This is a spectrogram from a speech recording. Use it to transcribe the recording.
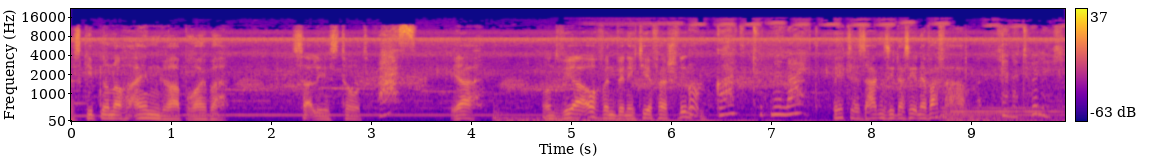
Es gibt nur noch einen Grabräuber. Sully ist tot. Was? Ja. Und wir auch, wenn wir nicht hier Oh verschwinden. Gott, tut mir leid. Bitte sagen Sie, dass Sie eine Waffe haben. Ja, natürlich.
